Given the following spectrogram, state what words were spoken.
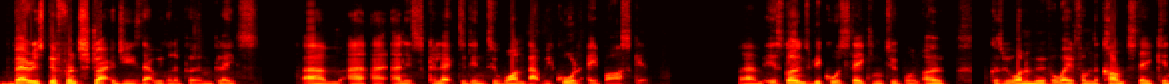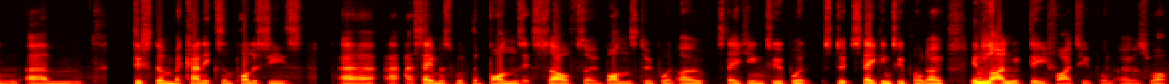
various different strategies that we're going to put in place, um, and, and it's collected into one that we call a basket. Um, it's going to be called staking 2.0 because we want to move away from the current staking um, system mechanics and policies. Uh, same as with the bonds itself. So bonds 2.0, staking 2. St- staking 2.0, in line with DeFi 2.0 as well.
